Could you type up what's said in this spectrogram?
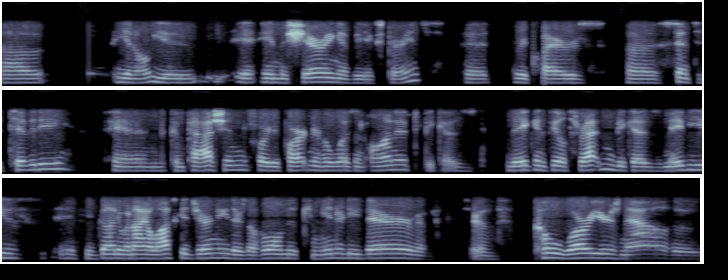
uh, you know, you in the sharing of the experience, it requires uh, sensitivity and compassion for your partner who wasn't on it because they can feel threatened because maybe you've if you've gone to an ayahuasca journey there's a whole new community there of sort of co-warriors now who've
